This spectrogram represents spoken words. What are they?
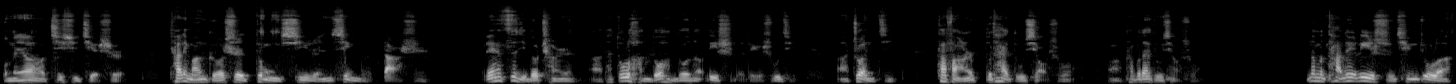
我们要继续解释，查理芒格是洞悉人性的大师。连他自己都承认啊，他读了很多很多的历史的这个书籍啊传记，他反而不太读小说啊，他不太读小说。那么他对历史倾注了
